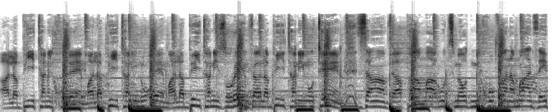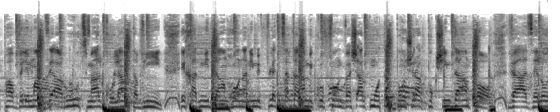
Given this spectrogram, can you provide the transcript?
על הביט אני חולם, על הביט אני נואם, על הביט אני זורם ועל הביט אני נותן זעם והפעם הערוץ מאוד מכוון, אמן זה היפ-הופ ולמען זה ערוץ מעל כולם תבין אחד מדם הון אני מפלצת על המיקרופון והשאר כמו טמפון שרק פוגשים דם פה ואז זה לא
